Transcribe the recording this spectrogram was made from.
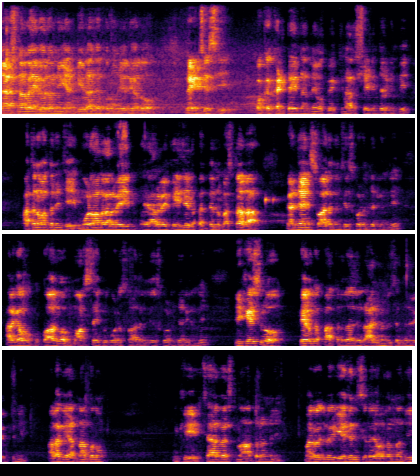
నేషనల్ హైవేలోని ఎన్టీ రాజాపురం ఏరియాలో రైడ్ చేసి ఒక కంటైనర్ని ఒక వ్యక్తిని అరెస్ట్ చేయడం జరిగింది. అతని వద్ద నుంచి మూడు వందల అరవై అరవై కేజీల పద్దెనిమిది బస్తాల గంజాయిని స్వాధీనం చేసుకోవడం జరిగింది. అలాగే ఒక కారు ఒక మోటార్ సైకిల్ కూడా స్వాధీనం చేసుకోవడం జరిగింది. ఈ కేసులో కీలక పాత్రధారి రాజమండ్రి చెందిన వ్యక్తిని అలాగే ఎర్నాకుళంకి చేరవేస్తున్న అతనిని మరో ఏజెన్సీలో ఎవరన్నది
